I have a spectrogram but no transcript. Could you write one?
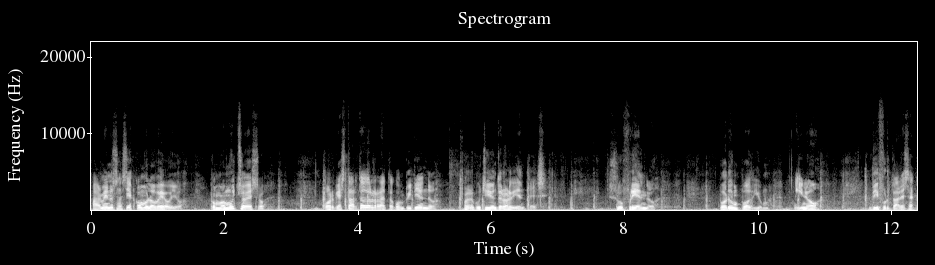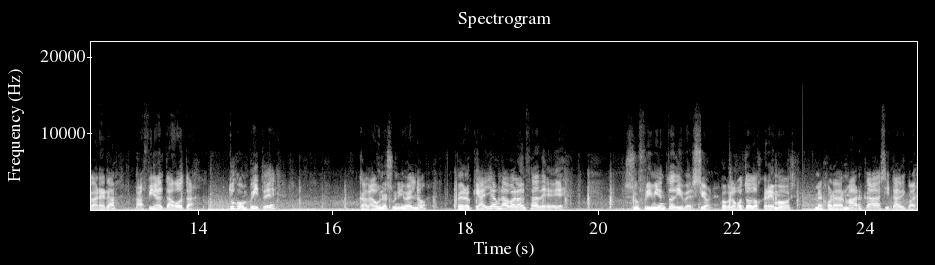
Al menos así es como lo veo yo. Como mucho eso. Porque estar todo el rato compitiendo con el cuchillo entre los dientes, sufriendo por un podium y no disfrutar esa carrera, al final te agota. Tú compite, cada uno a su nivel, ¿no? Pero que haya una balanza de sufrimiento, diversión. Porque luego todos queremos mejorar marcas y tal y cual.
